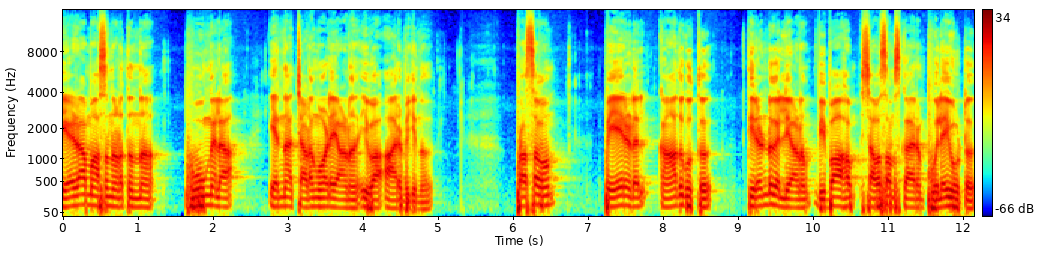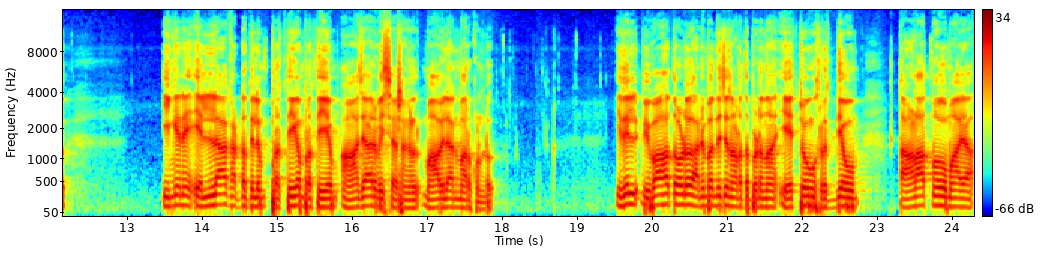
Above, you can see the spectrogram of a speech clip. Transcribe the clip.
ഏഴാം മാസം നടത്തുന്ന പൂങ്ങല എന്ന ചടങ്ങോടെയാണ് ഇവ ആരംഭിക്കുന്നത്. പ്രസവം പേരിടൽ കാതുകുത്ത് തിരണ്ടു കല്യാണം വിവാഹം ശവസംസ്കാരം പുലയൂട്ട് ഇങ്ങനെ എല്ലാ ഘട്ടത്തിലും പ്രത്യേകം പ്രത്യേകം ആചാരവിശേഷങ്ങൾ മാവിലാന്മാർക്കുണ്ട്. ഇതിൽ വിവാഹത്തോട് അനുബന്ധിച്ച് നടത്തപ്പെടുന്ന ഏറ്റവും ഹൃദ്യവും താളാത്മകവുമായ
